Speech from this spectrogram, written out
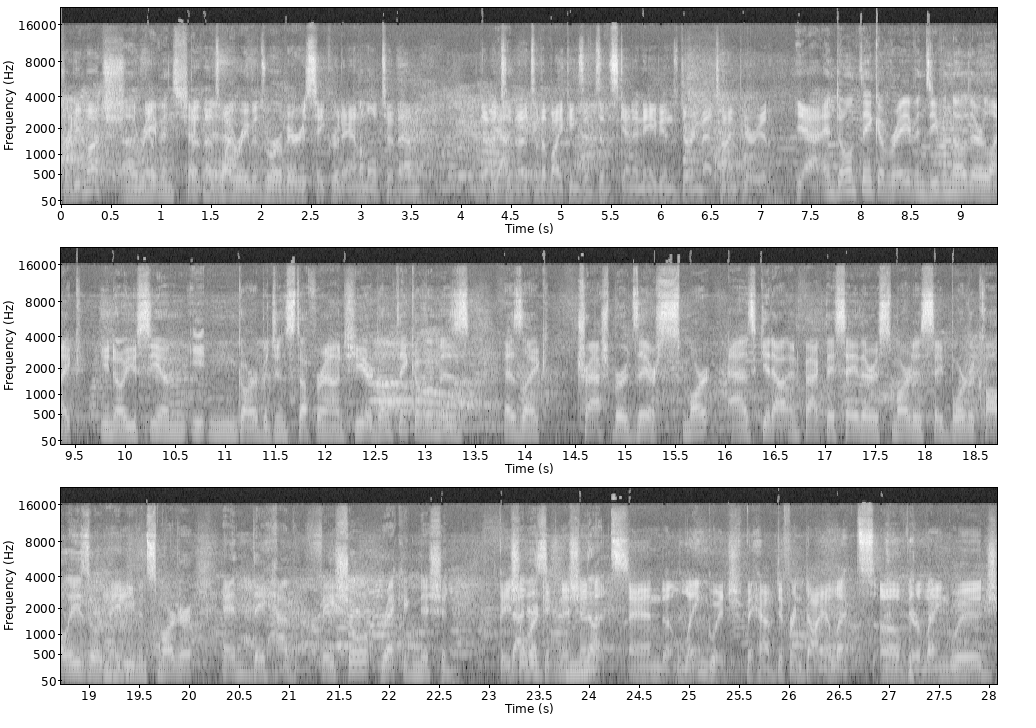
Pretty much. uh, ravens checking That's why out. ravens were a very sacred animal to them, uh, Yeah. to the to the Vikings and to the Scandinavians during that time period. Yeah, and don't think of ravens, even though they're like, you know, you see them eating garbage and stuff around here. Don't think of them as, as like trash birds. They are smart as get out. In fact, they say they're as smart as, say, border collies or Mm-hmm. maybe even smarter, and they have facial recognition. Facial recognition nuts. and language. They have different dialects of their language.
